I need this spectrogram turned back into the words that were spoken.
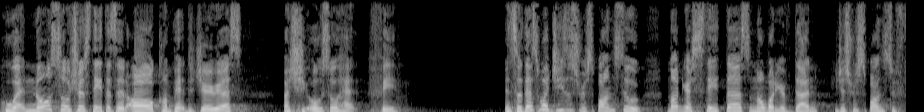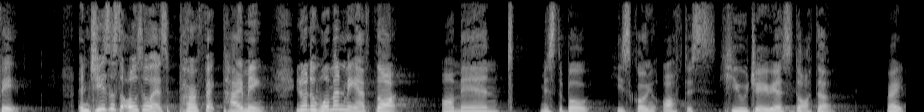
who had no social status at all compared to Jairus, but she also had faith. And so that's what Jesus responds to. Not your status, not what you've done. He just responds to faith. And Jesus also has perfect timing. You know, the woman may have thought, oh man, missed the boat. He's going off to heal Jairus' daughter, right?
